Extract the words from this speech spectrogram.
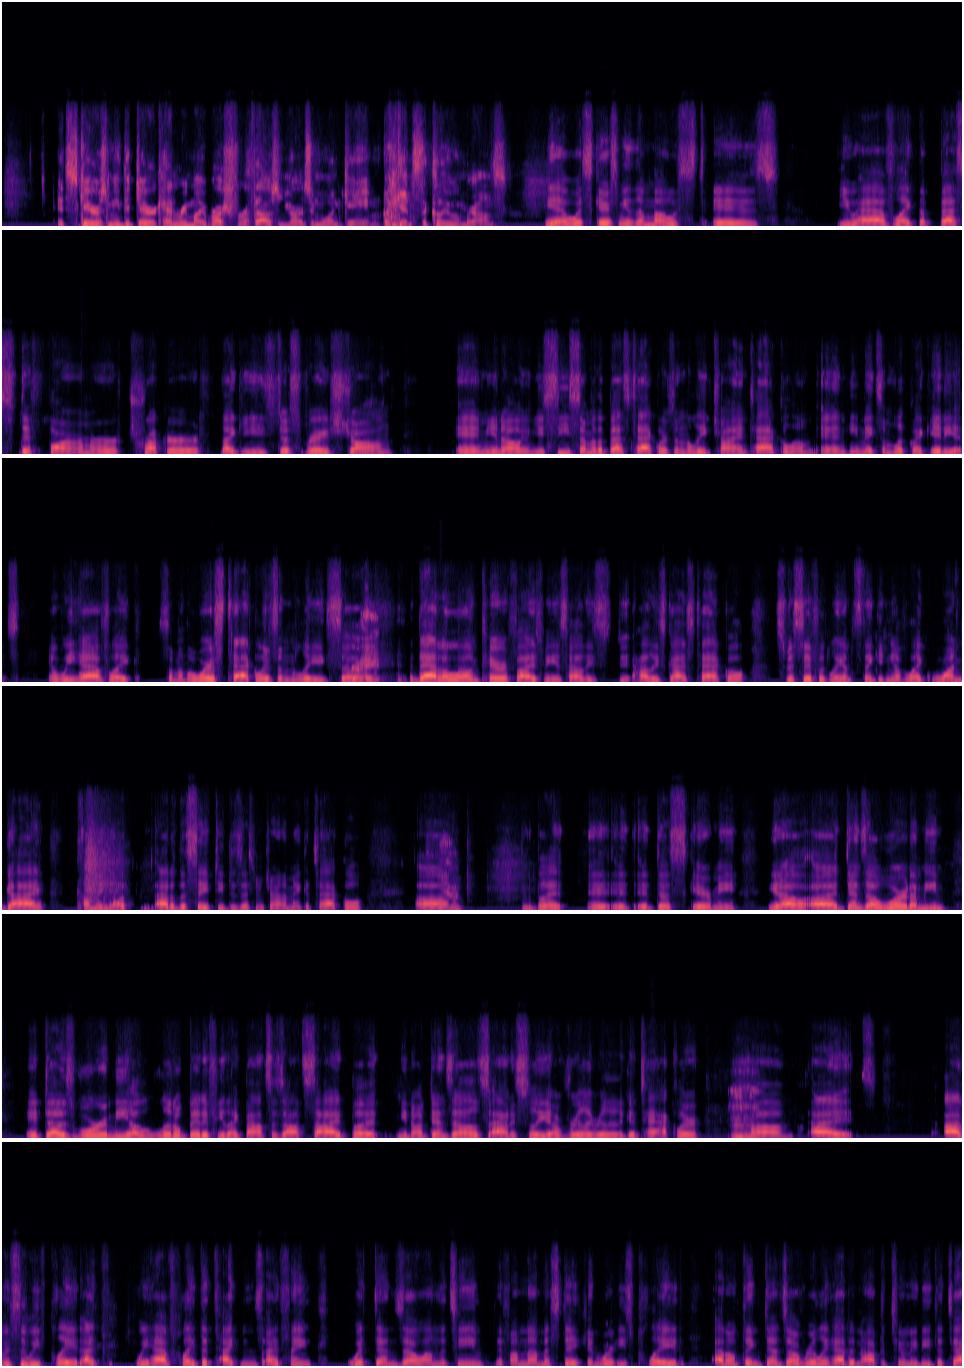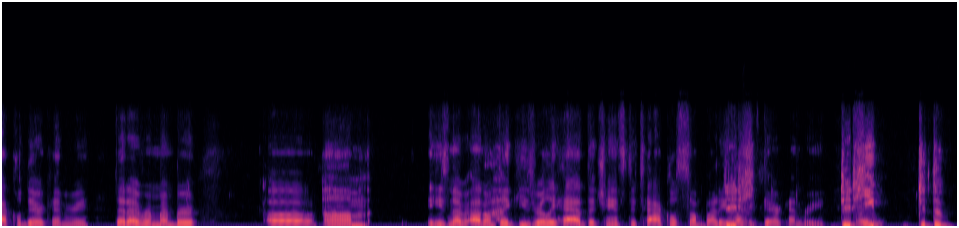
It scares me that Derrick Henry might rush for a thousand yards in one game against the Cleveland Browns. Yeah, what scares me the most is you have like the best stiff farmer trucker, like he's just very strong. And you know, you see some of the best tacklers in the league try and tackle him and he makes them look like idiots. And we have like some of the worst tacklers in the league. So Right. that alone terrifies me is how these how these guys tackle. Specifically, I'm thinking of like one guy coming up out of the safety position trying to make a tackle. Um, But it, it, it does scare me. You know, uh, Denzel Ward, I mean, it does worry me a little bit if he like bounces outside, but you know, Denzel is honestly a really, really good tackler. Mhm. Um, I obviously we've played. I we have played the Titans. I think with Denzel on the team, if I'm not mistaken, where he's played. I don't think Denzel really had an opportunity to tackle Derrick Henry that I remember. Uh, Um, he's never. I don't think he's really had the chance to tackle somebody like he- Derrick Henry. did Right. he? Did the?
